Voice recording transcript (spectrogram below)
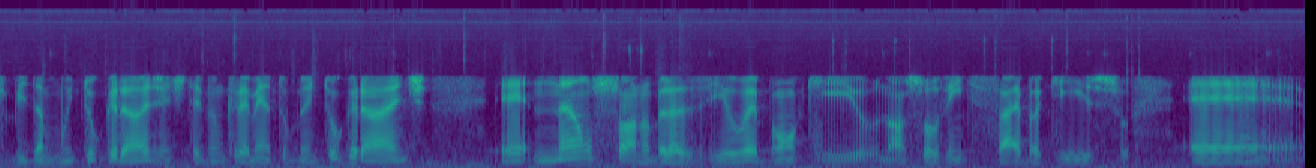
subida muito grande, a gente teve um incremento muito grande, é, não só no Brasil, é bom que o nosso ouvinte saiba que isso é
